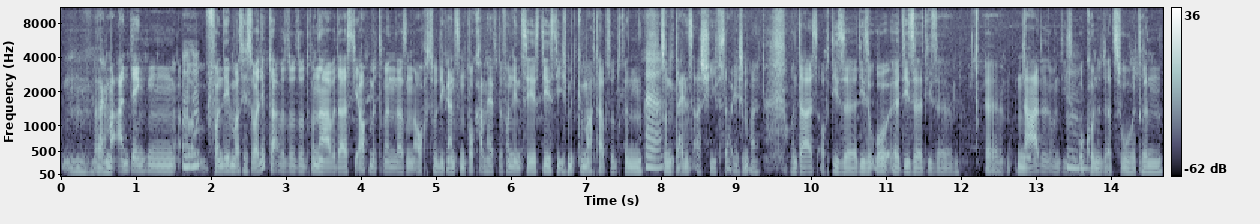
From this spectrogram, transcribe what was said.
hm, sag ich mal, Andenken äh, mhm. von dem, was ich so erlebt habe, so, so drin habe. Da ist die auch mit drin. Da sind auch so die ganzen Programmhefte von den CSDs, die ich mitgemacht habe, so drin. Ja. So ein kleines Archiv, sage ich mal. Und da ist auch diese, diese, äh, diese, diese äh, Nadel und diese mhm. Urkunde dazu drin.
